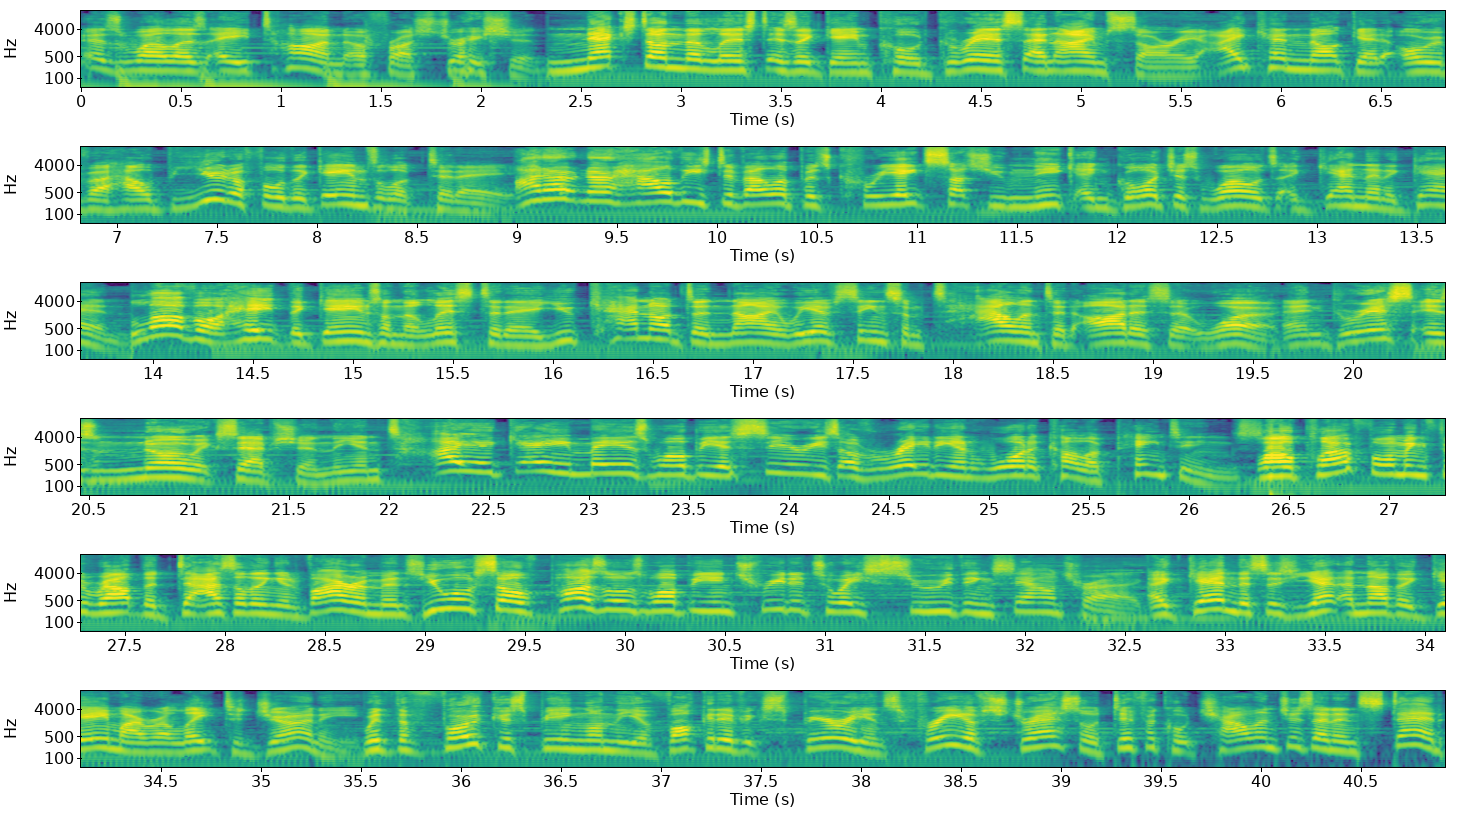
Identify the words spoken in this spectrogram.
as well as a ton of frustration. Next on the list is a game called Gris and I'm sorry, I cannot get over how beautiful the game games look today. I don't know how these developers create such unique and gorgeous worlds again and again. Love or hate the games on the list today, you cannot deny we have seen some talented artists at work, and Gris is no exception. The entire game may as well be a series of radiant watercolor paintings. While platforming throughout the dazzling environments, you will solve puzzles while being treated to a soothing soundtrack. Again, this is yet another game I relate to Journey, with the focus being on the evocative experience experience free of stress or difficult challenges and instead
